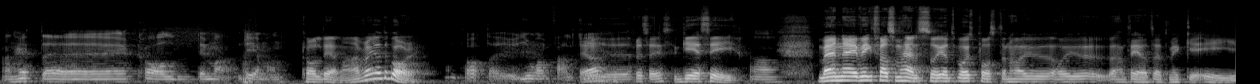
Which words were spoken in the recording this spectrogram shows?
Han hette eh, Carl Deman. Deman. Carl Deman, han är från Göteborg. Han pratar ju, Johan Falk Ja, är ju... precis. GSI. Ja. Men eh, i vilket fall som helst så Göteborgs-Posten har ju, har ju hanterat rätt mycket i,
